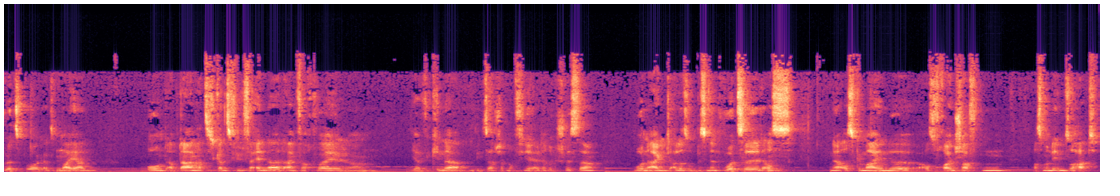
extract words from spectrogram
Würzburg, also mhm. Bayern. Und ab da hat sich ganz viel verändert, einfach weil ähm, ja, die Kinder, wie gesagt, ich habe noch vier ältere Geschwister, wurden eigentlich alle so ein bisschen entwurzelt mhm. aus, ne, aus Gemeinde, aus Freundschaften, was man eben so hat.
